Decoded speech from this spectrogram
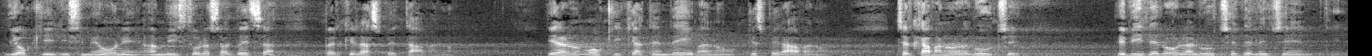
gli occhi di Simeone hanno visto la salvezza perché l'aspettavano. Erano occhi che attendevano, che speravano cercavano la luce e videro la luce delle genti.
